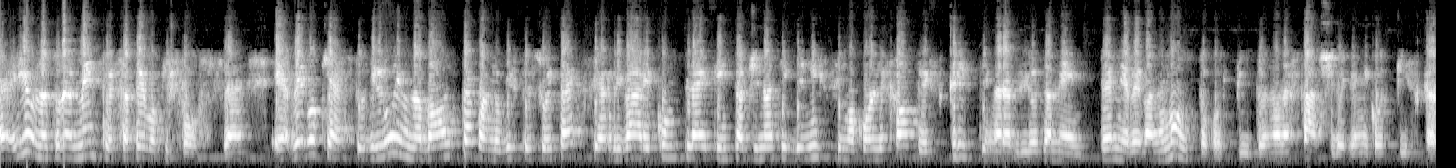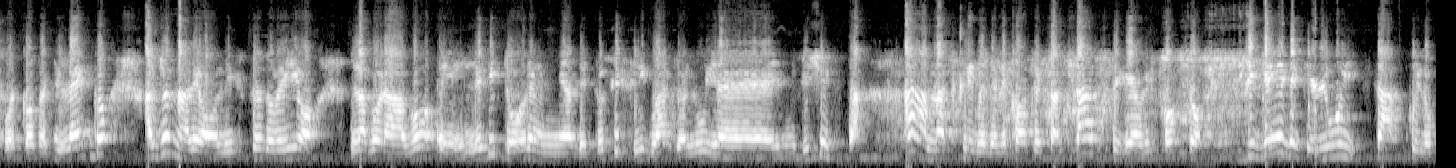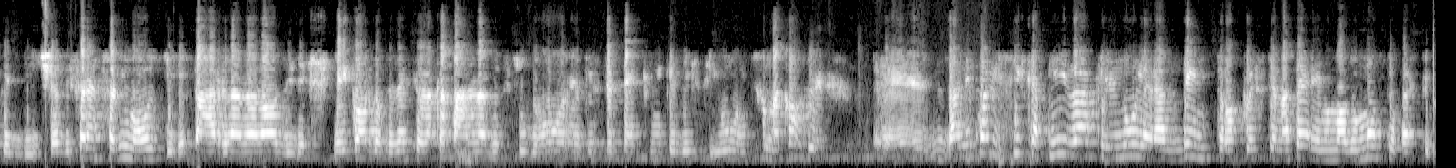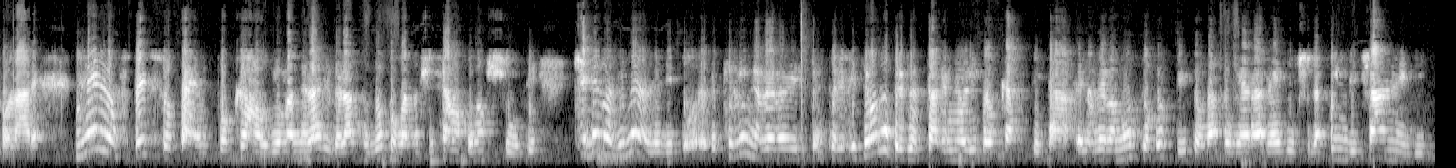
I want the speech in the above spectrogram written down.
Eh, io naturalmente sapevo chi fosse e avevo chiesto di lui una volta, quando ho visto i suoi pezzi arrivare completi, impaginati benissimo, con le foto e scritti meravigliosamente, mi avevano molto colpito, non è facile che mi colpisca qualcosa che leggo, al giornale Olis, dove io lavoravo e l'editore mi ha detto sì sì, guarda, lui è il musicista. Ah, ma scrive delle cose fantastiche, ho risposto, si vede che lui sa quello che dice, a differenza di molti che parlano, no, di, mi ricordo per esempio la capanna del sudore, queste tecniche dei fiumi, insomma cose eh, dalle quali si capiva che lui era dentro queste materie in un modo molto particolare. Nello stesso tempo Claudio, ma me l'ha rivelato dopo quando ci siamo conosciuti, chiedeva di me all'editore perché lui mi aveva visto in televisione presentare il mio libro Castità e l'aveva molto colpito dato che era reduce da 15 anni di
